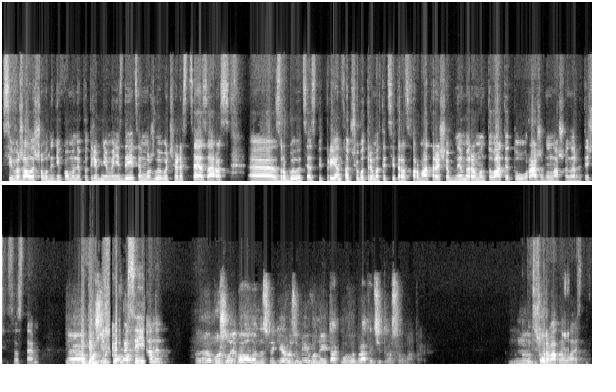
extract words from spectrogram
Всі вважали, що вони нікому не потрібні. Мені здається, можливо, через це зараз е, зробили це з підприємством, щоб отримати ці трансформатори, щоб ними ремонтувати ту уражену нашу енергетичну систему. Е, І тим більше він росіянин. Е, можливо, але наскільки я розумію, вони і так могли брати ці трансформатори. Ну, Це ж тобто, приватна власність.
